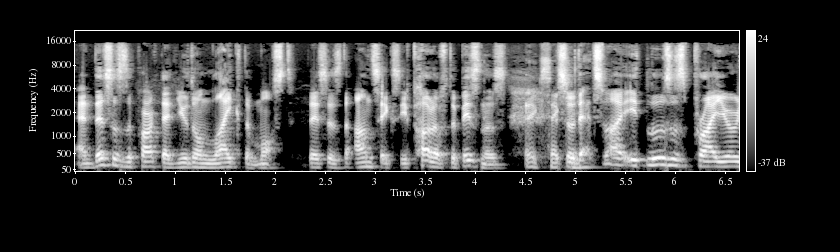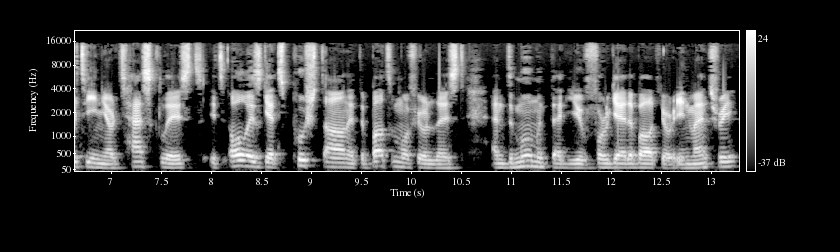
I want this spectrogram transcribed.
And this is the part that you don't like the most. This is the unsexy part of the business. Exactly. So that's why it loses priority in your task list. It always gets pushed down at the bottom of your list. And the moment that you forget about your inventory,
